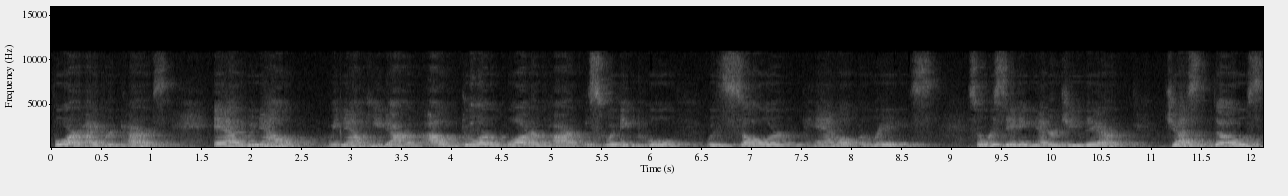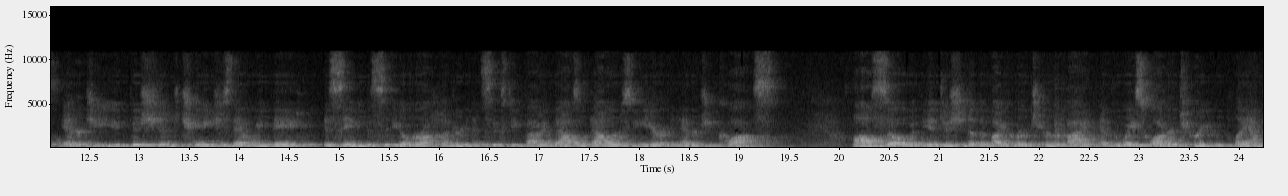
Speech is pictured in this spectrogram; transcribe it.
four hybrid cars. And we now, we now heat our outdoor water park, the swimming pool, with solar panel arrays. So we're saving energy there. Just those energy efficient changes that we made is saving the city over $165,000 a year in energy costs. Also, with the addition of the micro turbine at the wastewater treatment plant,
